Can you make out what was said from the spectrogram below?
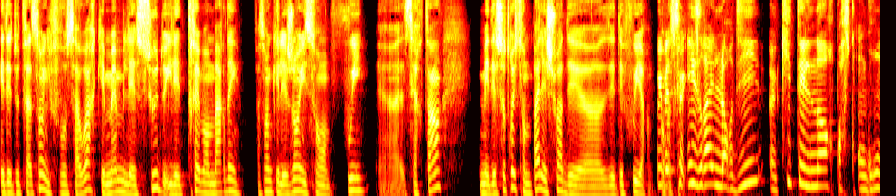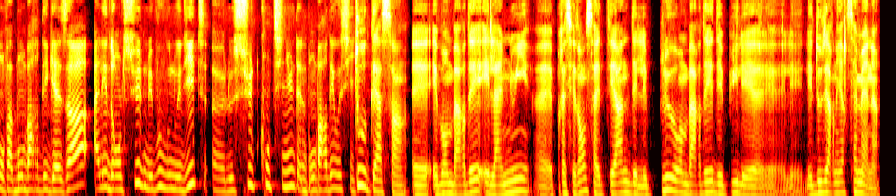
Et de toute façon, il faut savoir que même les Sud, il est très bombardé. De toute façon que les gens ils sont fouis euh, certains, mais des autres ils sont pas les choix des, euh, des, fuir. Oui, parce que Israël leur dit euh, quittez le nord parce qu'en gros on va bombarder Gaza, allez dans le sud, mais vous vous nous dites le sud continue d'être bombardé aussi. Tout Gaza est, est, bombardé et la nuit précédente ça a été un des les plus bombardés depuis les, les, les deux dernières semaines.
